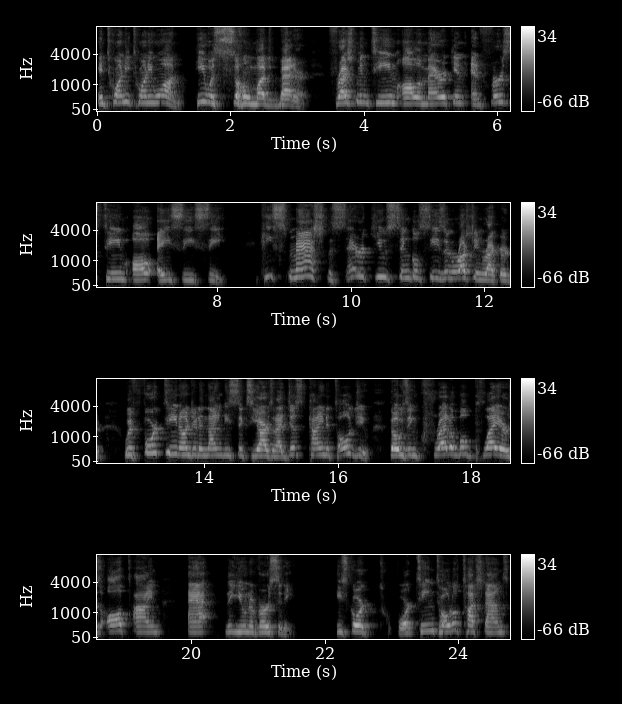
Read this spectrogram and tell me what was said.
In 2021, he was so much better. Freshman team All American and first team All ACC. He smashed the Syracuse single season rushing record with 1,496 yards. And I just kind of told you those incredible players all time at the university. He scored 14 total touchdowns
